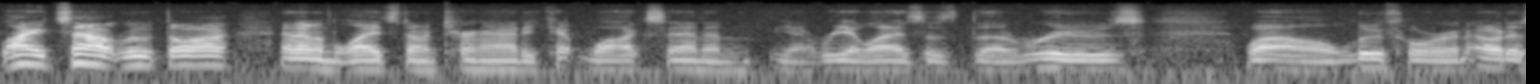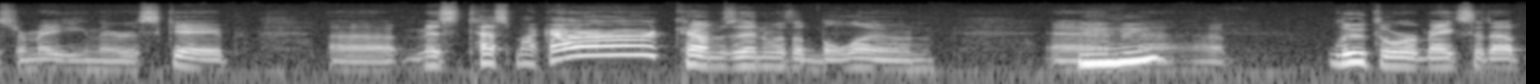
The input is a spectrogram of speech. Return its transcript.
lights out, Luthor. And then when the lights don't turn out, he walks in and, you know, realizes the ruse while Luthor and Otis are making their escape. Uh, Miss Tessmacher comes in with a balloon, and Mhm. uh, Luthor makes it up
